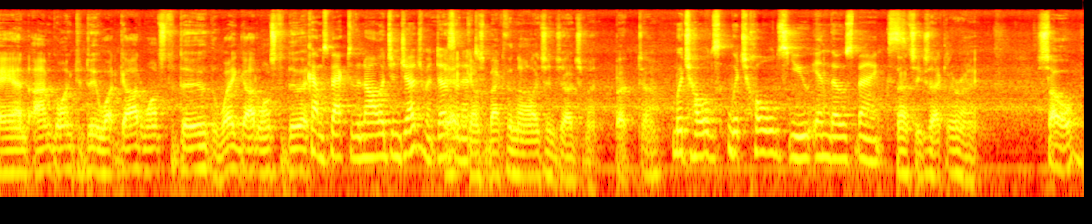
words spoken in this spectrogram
and I'm going to do what God wants to do, the way God wants to do it. Comes back to the knowledge and judgment, doesn't it it? comes back to the knowledge and judgment. But uh, Which holds which holds you in those banks. that's exactly right. So,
